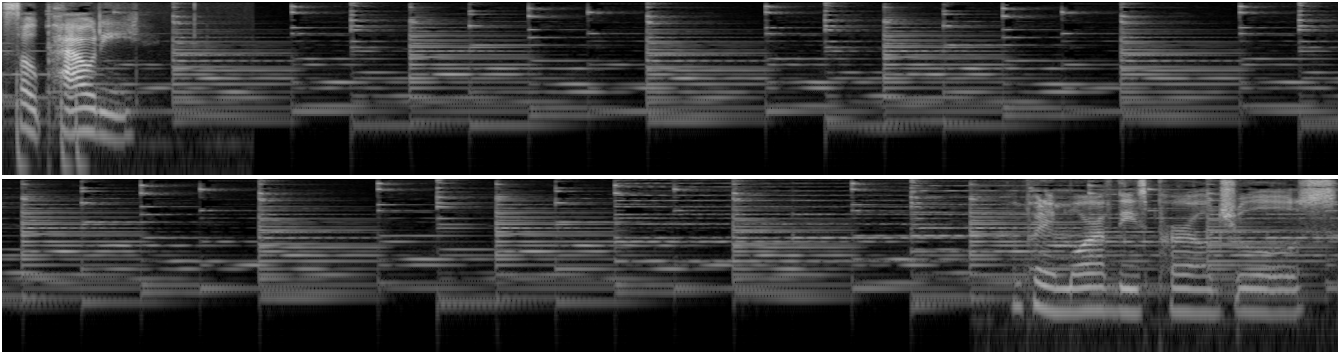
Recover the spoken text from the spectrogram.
So pouty. I'm putting more of these pearl jewels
